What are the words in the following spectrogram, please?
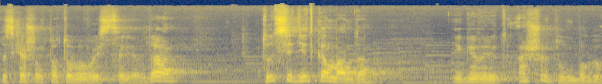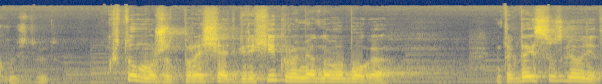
Ты скажешь, он потом его исцелил. Да. Тут сидит команда и говорит, а что это он богохульствует? Кто может прощать грехи, кроме одного Бога? И тогда Иисус говорит,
